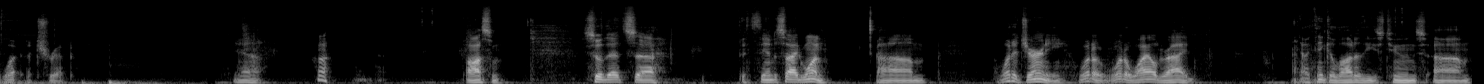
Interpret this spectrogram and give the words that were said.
What a trip. Yeah. Awesome. So that's uh that's the end of side one. Um what a journey. What a what a wild ride. I think a lot of these tunes um,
